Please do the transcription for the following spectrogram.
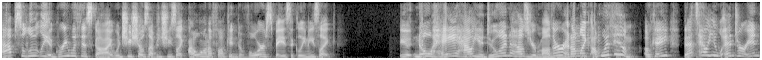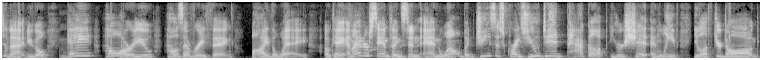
absolutely agree with this guy when she shows up and she's like, "I want a fucking divorce," basically, and he's like, "Eh, no hey how you doing? How's your mother? And i'm like i'm with him okay? That's how you enter into that. You go hey how are you? How's everything by the way okay? And i understand things didn't end well but jesus christ you did pack up your shit and leave. You left your dog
